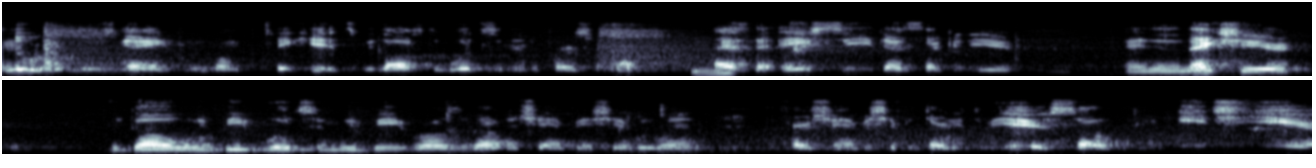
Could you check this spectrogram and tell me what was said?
I knew we were going to lose games. We were going to take hits. We lost to Woodson in the first one Mhm. as the AC that second year. And then the next year, we go, we beat Woodson, we beat Roosevelt in the championship. We win the first championship in 33 years. So each year,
